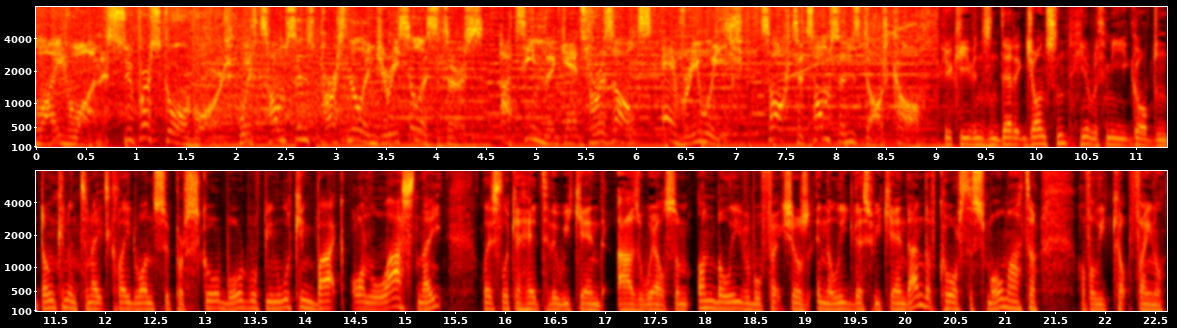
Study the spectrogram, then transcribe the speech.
Clyde One Super Scoreboard with Thompson's personal injury solicitors. A team that gets results every week. Talk to Thompsons.com. Hugh Keevins and Derek Johnson here with me, Gordon Duncan, and tonight's Clyde One Super Scoreboard. We've been looking back on last night. Let's look ahead to the weekend as well. Some unbelievable fixtures in the league this weekend, and of course, the small matter of a League Cup final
